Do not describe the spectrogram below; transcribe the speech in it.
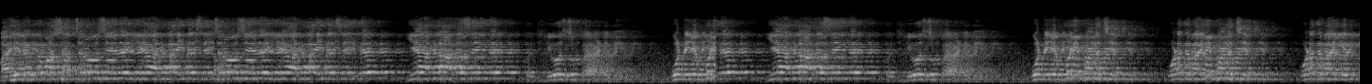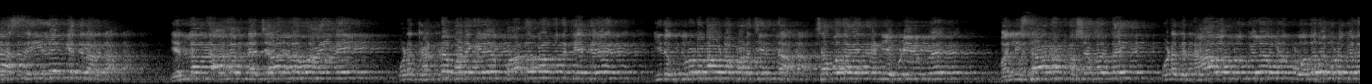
பகிரங்கமா சச்சரவு செய்த ஏன் அல்லா இதை சச்சரவு செய்த ஏன் அல்லா இதை செய்த ஏன் அல்லா அதை செய்த. கொஞ்சம் யோசிப்பார் அடிவே. உன்னை எப்படி ஏன் அல்லா அதை செய்த. கொஞ்சம் யோசிப்பார் அடிவே. உன்னை எப்படி படைச்சிருச்சு உனக்கு நான் எப்படி உனக்கு நான் என்ன செய்யலன்னு கேட்கிறாங்க எல்லா அலம் நஜாலஹு ஐனை உனக்கு கண்ண படைக்கல பாதவாங்க கேட்கிறேன். இத உன படைச்சிருந்தா சமுதாயத்துல நீ எப்படி இருப்ப? வலிசானம் கஷபத்தை உனக்கு நாவ கொடுக்கல உனக்கு உதர கொடுக்கல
